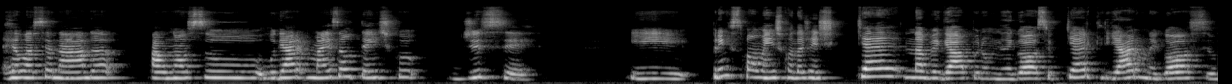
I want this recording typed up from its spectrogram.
relacionada ao nosso lugar mais autêntico de ser. E principalmente quando a gente quer navegar por um negócio, quer criar um negócio,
